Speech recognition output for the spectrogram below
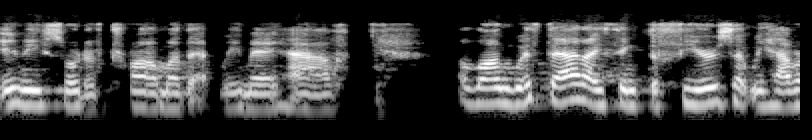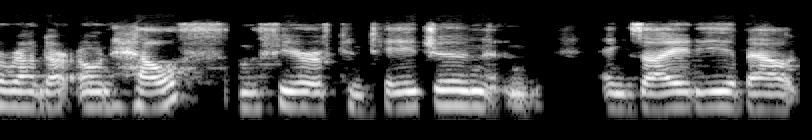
any sort of trauma that we may have Along with that, I think the fears that we have around our own health, and the fear of contagion and anxiety about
